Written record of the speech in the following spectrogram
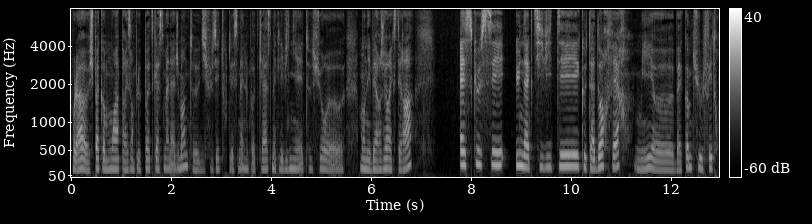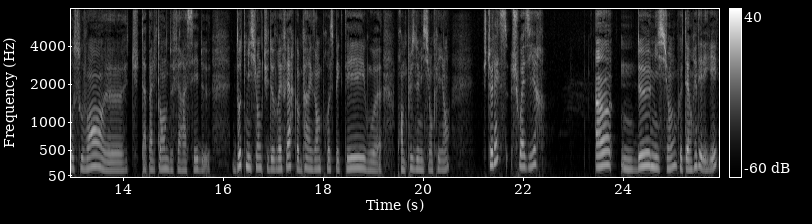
voilà, euh, je sais pas comme moi par exemple le podcast management, euh, diffuser toutes les semaines le podcast, mettre les vignettes sur mon hébergeur, etc. Est-ce que c'est une activité que tu adores faire, mais bah, comme tu le fais trop souvent, tu n'as pas le temps de faire assez de d'autres missions que tu devrais faire, comme par exemple prospecter ou prendre plus de missions clients. Je te laisse choisir un, deux missions que tu aimerais déléguer,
